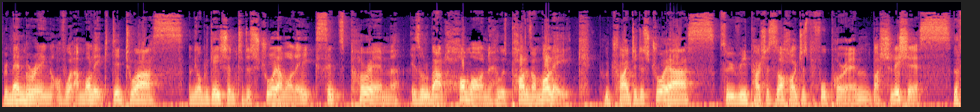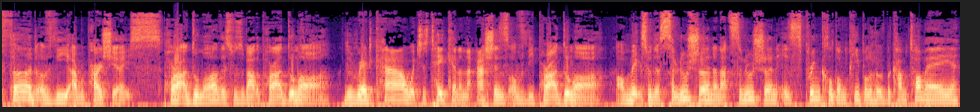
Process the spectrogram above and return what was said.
remembering of what Amalek did to us and the obligation to destroy Amalek, since Purim is all about Haman, who was part of Amalek, who tried to destroy us. So we read Parshas Zachar just before Purim, Bashalishis, the third of the Arba Parshios, Para Aduma. This was about the Para Aduma, the red cow which is taken and the ashes of the Para Aduma are mixed with a solution, and that solution is sprinkled on people who have become Tomei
